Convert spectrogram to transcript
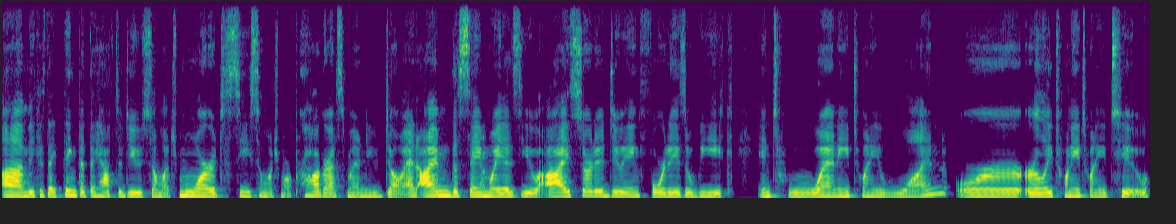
um, because they think that they have to do so much more to see so much more progress when you don't. And I'm the same way as you. I started doing four days a week in 2021 or early 2022.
